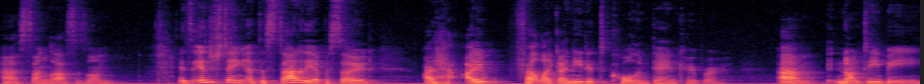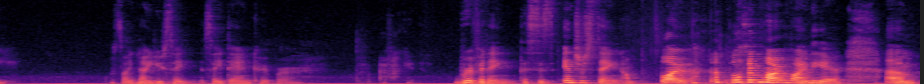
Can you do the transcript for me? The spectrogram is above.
uh, sunglasses on. It's interesting at the start of the episode i ha- i felt like i needed to call him dan cooper. Um, not db was like, no, you say say Dan Cooper. Riveting. This is interesting. I'm blowing blowing my mind here. Um,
